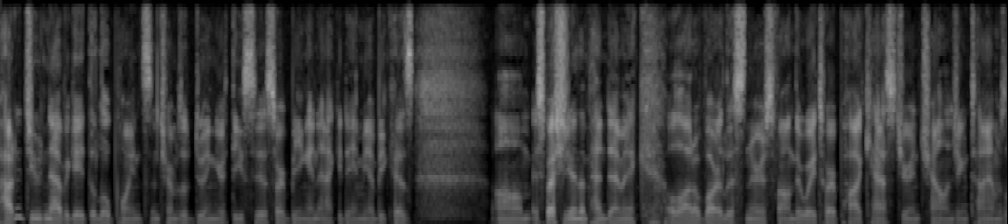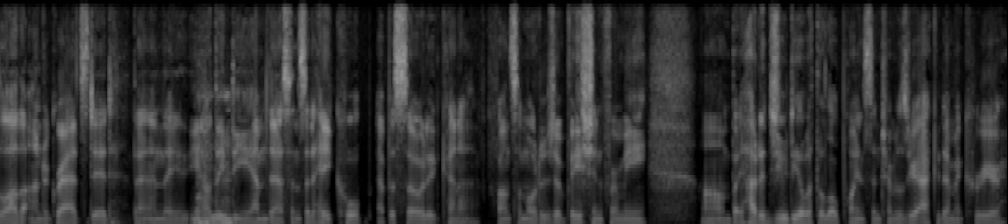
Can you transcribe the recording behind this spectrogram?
how did you navigate the low points in terms of doing your thesis or being in academia? Because um, especially during the pandemic, a lot of our listeners found their way to our podcast during challenging times. A lot of the undergrads did, and they, you know, mm-hmm. they DM'd us and said, "Hey, cool episode. It kind of found some motivation for me." Um, but how did you deal with the low points in terms of your academic career?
